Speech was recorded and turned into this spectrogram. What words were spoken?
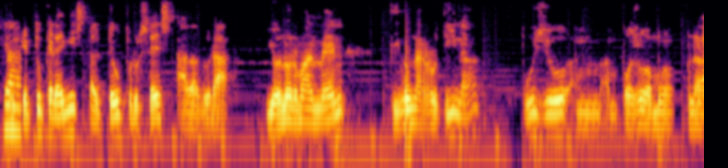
Clar. El que tu creguis que el teu procés ha de durar. Jo normalment tinc una rutina, pujo, em, em poso amb una...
